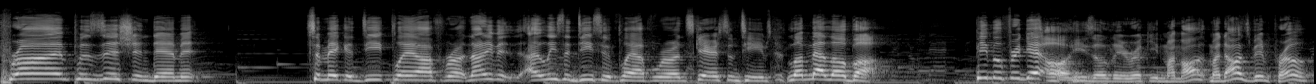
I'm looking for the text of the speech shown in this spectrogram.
Prime position, damn it. To make a deep playoff run, not even at least a decent playoff run, scare some teams. LaMelo Ball. People forget, oh, he's only a rookie. My mom, my dog's been pro.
